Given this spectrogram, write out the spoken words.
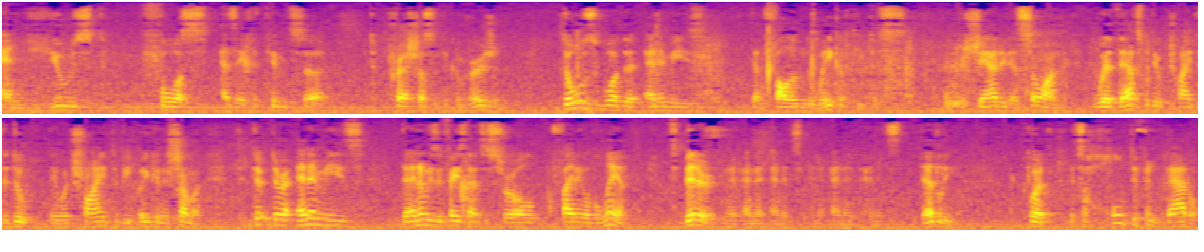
and used force as a chetimtza to pressure us into conversion. Those were the enemies that followed in the wake of Titus and Christianity and so on, where that's what they were trying to do. They were trying to be Oikin and Shama there, there are enemies. The enemies who face that Yisrael are fighting over land. It's bitter and, it, and, it, and it's and, it, and it's deadly, but it's a whole different battle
